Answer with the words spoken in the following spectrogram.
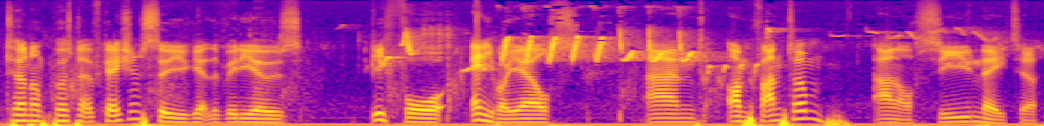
Turn on post notifications so you get the videos before anybody else, and I'm Phantom, and I'll see you later.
